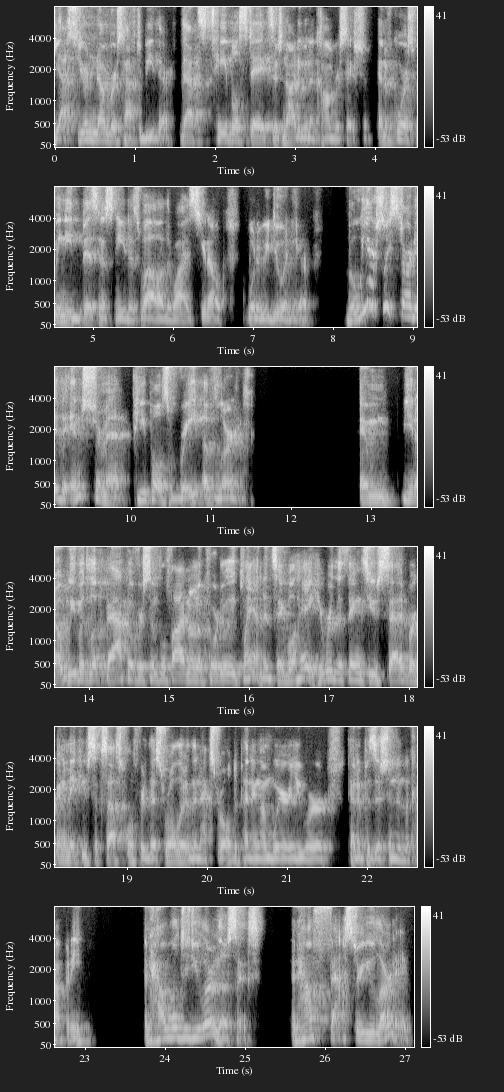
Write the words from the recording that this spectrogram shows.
yes, your numbers have to be there. That's table stakes. There's not even a conversation. And of course, we need business need as well. Otherwise, you know, what are we doing here? But we actually started to instrument people's rate of learning. And, you know, we would look back oversimplified on a quarterly plan and say, well, hey, here were the things you said were going to make you successful for this role or the next role, depending on where you were kind of positioned in the company. And how well did you learn those things? And how fast are you learning?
